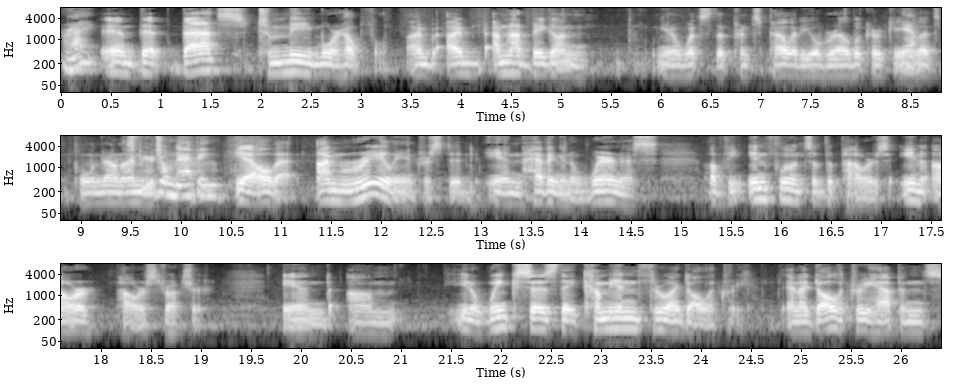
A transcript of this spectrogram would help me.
Right. And that that's to me more helpful. I'm I'm I'm not big on you know, what's the principality over Albuquerque? Yeah. Let's pull them down. I'm, Spiritual mapping. Yeah, all that. I'm really interested in having an awareness of the influence of the powers in our power structure. And, um, you know, Wink says they come in through idolatry. And idolatry happens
